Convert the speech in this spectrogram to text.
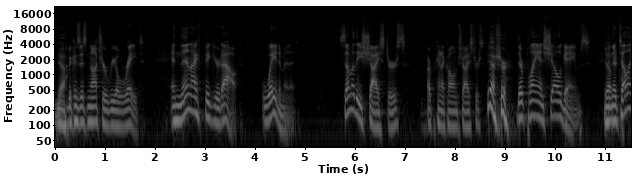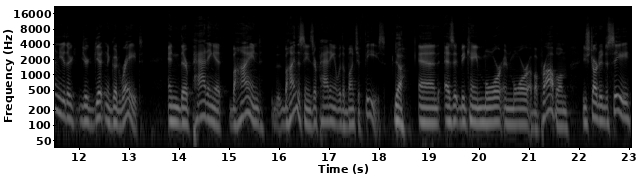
yeah. because it's not your real rate. And then I figured out, wait a minute, some of these shysters, or can I call them shysters? Yeah, sure. they're playing shell games Yep. and they're telling you they're, you're getting a good rate and they're padding it behind behind the scenes they're padding it with a bunch of fees Yeah. and as it became more and more of a problem you started to see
